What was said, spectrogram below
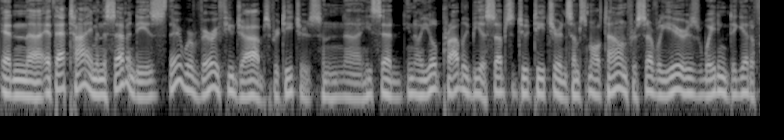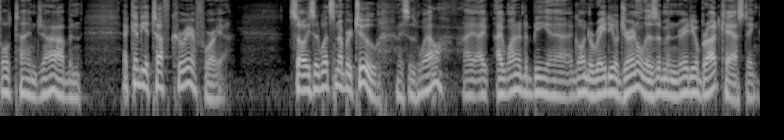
and uh, at that time in the 70s, there were very few jobs for teachers. And uh, he said, you know, you'll probably be a substitute teacher in some small town for several years waiting to get a full time job. And that can be a tough career for you. So he said, what's number two? And I said, well, I, I, I wanted to be uh, going to radio journalism and radio broadcasting.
